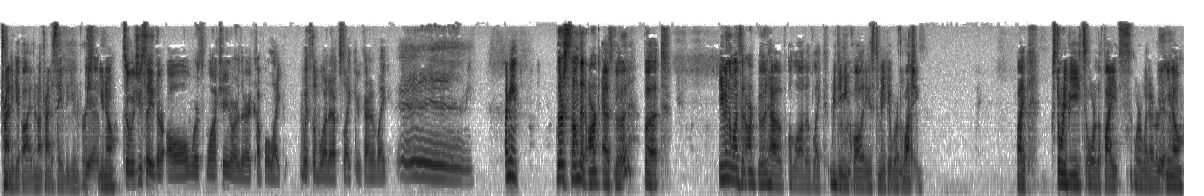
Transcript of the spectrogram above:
trying to get by. They're not trying to save the universe. Yeah. You know. So would you say they're all worth watching, or are there a couple like with the what ifs, like you're kind of like, eh. I mean, there's some that aren't as good, but even the ones that aren't good have a lot of like redeeming Mhm. qualities to make it worth Okay. watching. Like story beats or the fights or whatever, Yeah. you know.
